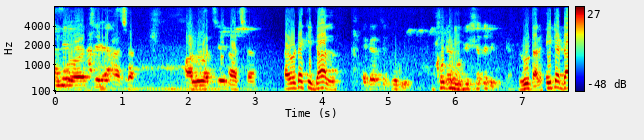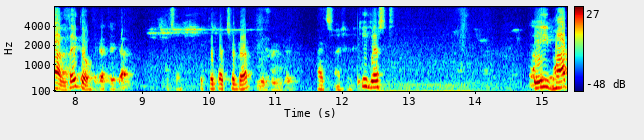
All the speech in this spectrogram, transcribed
কুমড়ো আছে আচ্ছা। আলু আছে। আচ্ছা। আর ওটা কি ডাল? এটা হচ্ছে ঘুগনি। ঘুগনি। রুট আর এটা ডাল তাই তো? আচ্ছা দেখতে পাচ্ছ ডাল? আচ্ছা কি জাস্ট এই ভাত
